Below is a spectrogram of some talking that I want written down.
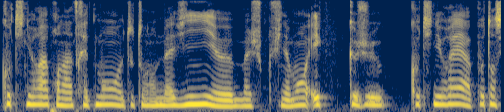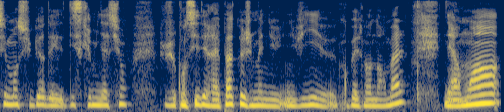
continuerai à prendre un traitement tout au long de ma vie, bah, finalement, et que je continuerais à potentiellement subir des discriminations, je ne considérais pas que je mène une vie euh, complètement normale. Néanmoins,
